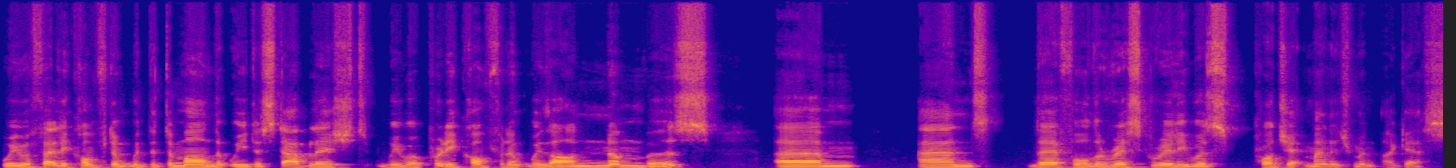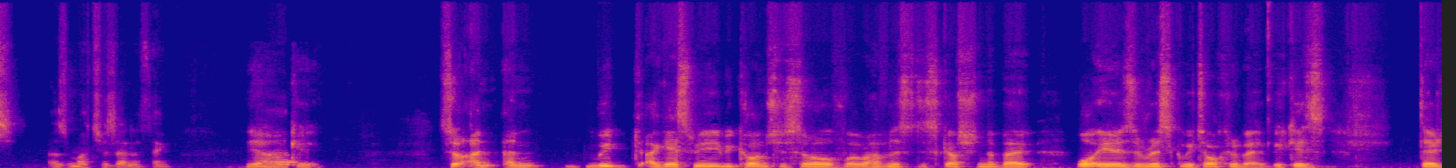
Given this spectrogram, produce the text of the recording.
we were fairly confident with the demand that we'd established. We were pretty confident with our numbers. Um, and therefore, the risk really was project management, I guess, as much as anything. Yeah, uh, okay. So, and, and we, I guess we need to be conscious of while we're having this discussion about what areas of risk are we talking about? Because there,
